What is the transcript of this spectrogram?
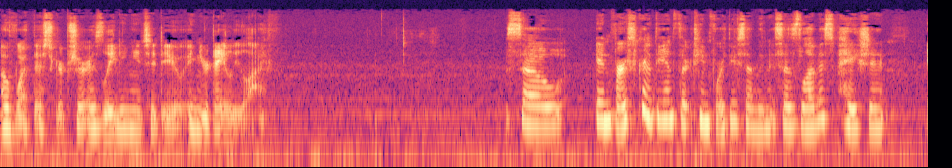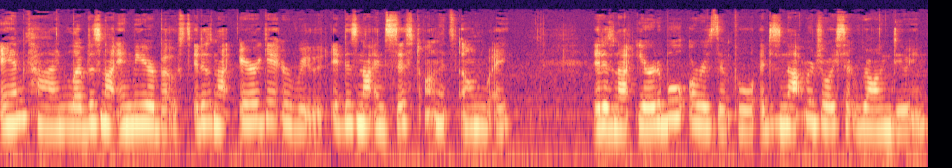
of what the scripture is leading you to do in your daily life. So in 1 Corinthians 13 4 through 7, it says, Love is patient and kind. Love does not envy or boast. It is not arrogant or rude. It does not insist on its own way. It is not irritable or resentful. It does not rejoice at wrongdoing,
